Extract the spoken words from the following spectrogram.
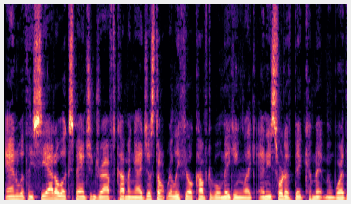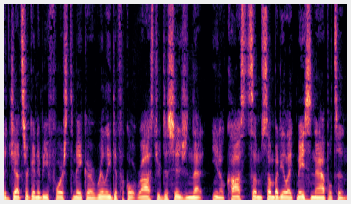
And with the Seattle expansion draft coming, I just don't really feel comfortable making like any sort of big commitment where the Jets are going to be forced to make a really difficult roster decision that, you know, costs them somebody like Mason Appleton.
